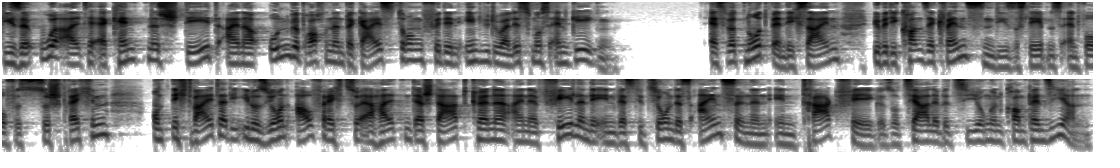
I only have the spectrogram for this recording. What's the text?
Diese uralte Erkenntnis steht einer ungebrochenen Begeisterung für den Individualismus entgegen. Es wird notwendig sein, über die Konsequenzen dieses Lebensentwurfs zu sprechen und nicht weiter die Illusion aufrechtzuerhalten, der Staat könne eine fehlende Investition des Einzelnen in tragfähige soziale Beziehungen kompensieren.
